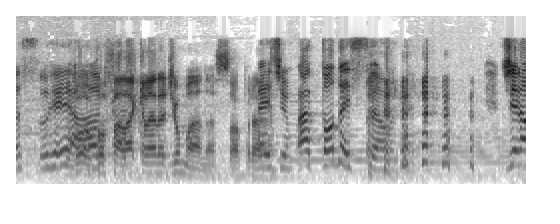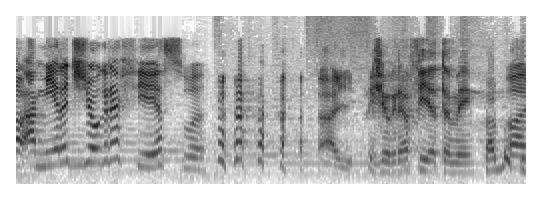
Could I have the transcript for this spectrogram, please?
Eu surreal. vou, vou falar que ela era de humana, só pra. É de, ah, todas são, né? Geral, a minha era de geografia e a sua. Aí. geografia também. Sabe Olha.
